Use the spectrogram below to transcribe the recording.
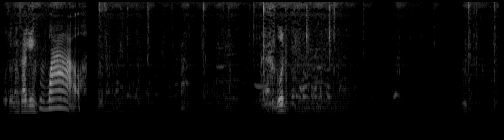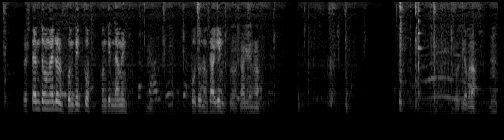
Puso ng saging. Wow. Good. First time to mga idol. Content ko. Content namin. Puso ng saging. Ito ang saging no. Ka pa no? Hmm.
